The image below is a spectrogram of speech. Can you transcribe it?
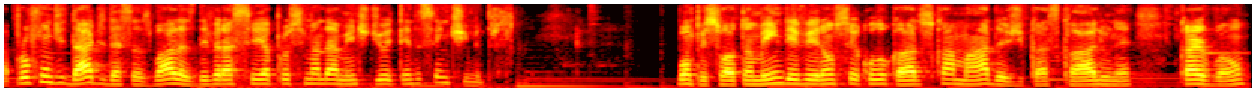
A profundidade dessas valas deverá ser aproximadamente de 80 centímetros. Bom, pessoal, também deverão ser colocados camadas de cascalho, né, carvão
